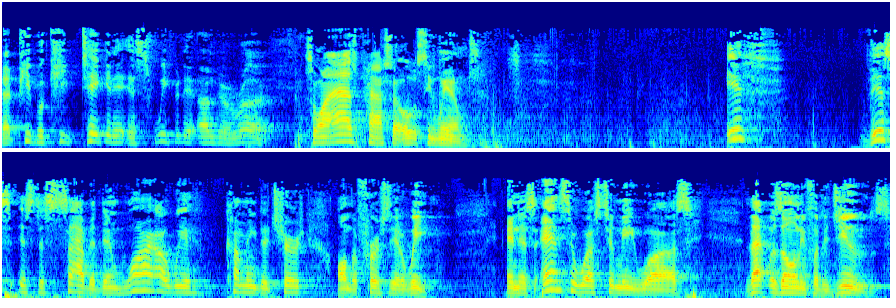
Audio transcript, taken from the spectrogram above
that people keep taking it and sweeping it under a rug? So I asked Pastor O.C. Williams, if this is the Sabbath, then why are we coming to church on the first day of the week? And his answer was to me was, that was only for the Jews.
